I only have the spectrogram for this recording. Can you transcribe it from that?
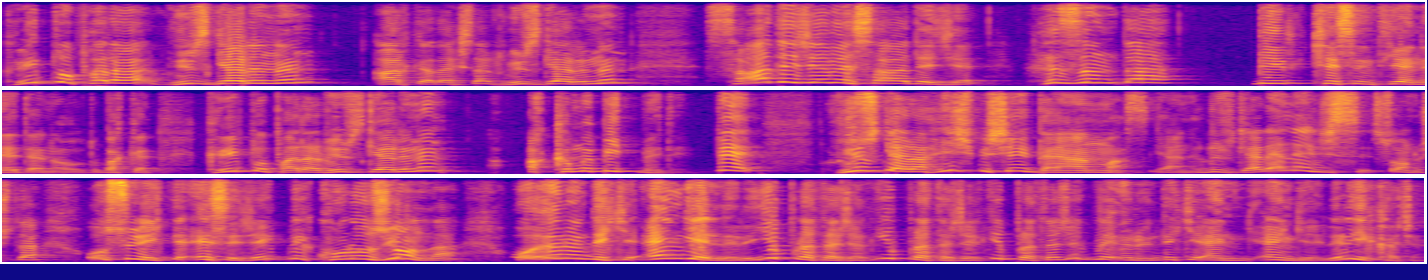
kripto para rüzgarının arkadaşlar rüzgarının sadece ve sadece hızında bir kesintiye neden oldu. Bakın kripto para rüzgarının akımı bitmedi ve Rüzgara hiçbir şey dayanmaz. Yani rüzgar enerjisi sonuçta o sürekli esecek ve korozyonla o önündeki engelleri yıpratacak, yıpratacak, yıpratacak ve önündeki engelleri yıkacak.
